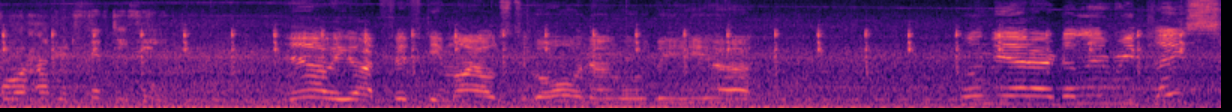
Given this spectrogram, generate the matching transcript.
450 feet. Yeah, we got 50 miles to go, and then we'll be uh, we'll be at our delivery place.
